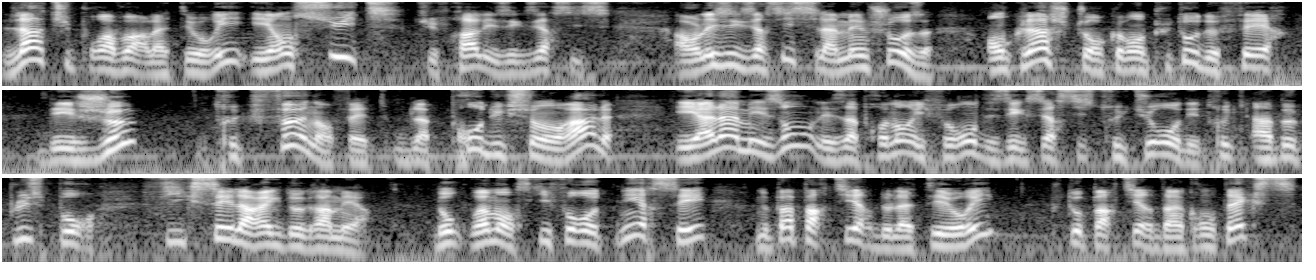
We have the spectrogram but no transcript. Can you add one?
là tu pourras voir la théorie et ensuite tu feras les exercices. Alors les exercices c'est la même chose. En classe, je te recommande plutôt de faire des jeux trucs fun en fait, ou de la production orale. Et à la maison, les apprenants, ils feront des exercices structuraux, des trucs un peu plus pour fixer la règle de grammaire. Donc vraiment, ce qu'il faut retenir, c'est ne pas partir de la théorie, plutôt partir d'un contexte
